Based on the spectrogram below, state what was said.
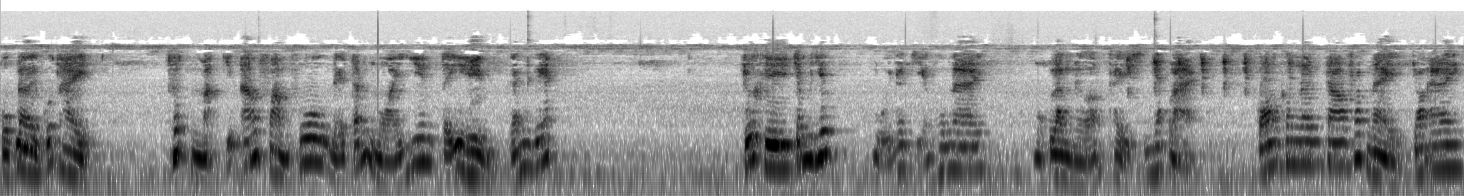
Cuộc đời của thầy thích mặc chiếc áo phàm phu để tránh ngoại duyên tỷ hiềm gánh ghét. Trước khi chấm dứt buổi nói chuyện hôm nay, một lần nữa thầy xin nhắc lại con không nên trao pháp này cho ai,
